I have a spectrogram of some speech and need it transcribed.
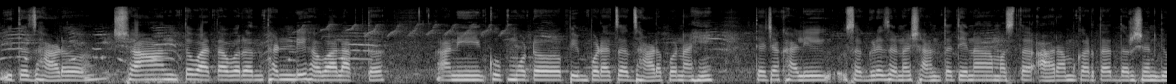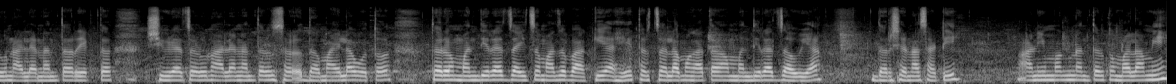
इथं झाडं शांत वातावरण थंडी हवा लागतं आणि खूप मोठं पिंपळाचं झाड पण आहे. त्याच्याखाली सगळेजणं शांततेनं मस्त आराम करतात दर्शन घेऊन आल्यानंतर. एक तर शिळ्या चढून आल्यानंतर स दमायला होतं. तर मंदिरात जायचं माझं बाकी आहे. तर चला मग आता मंदिरात जाऊया दर्शनासाठी. आणि मग नंतर तुम्हाला मी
